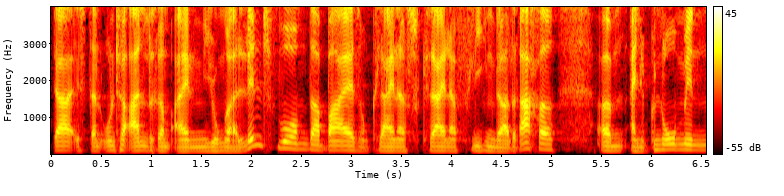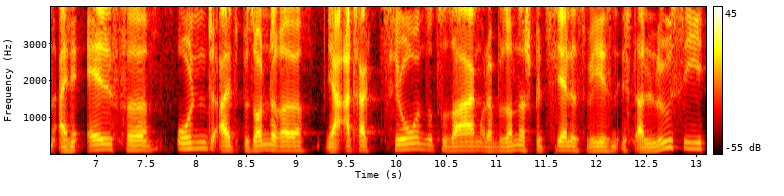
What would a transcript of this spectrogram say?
Da ist dann unter anderem ein junger Lindwurm dabei, so ein kleiner, kleiner fliegender Drache, ähm, eine Gnomin, eine Elfe und als besondere ja, Attraktion sozusagen oder besonders spezielles Wesen ist da Lucy.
